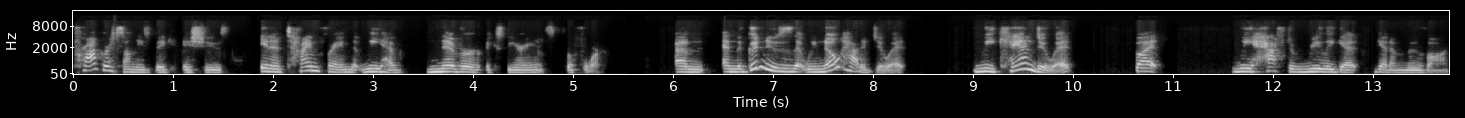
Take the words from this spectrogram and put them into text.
progress on these big issues in a time frame that we have never experienced before. Um, and the good news is that we know how to do it. We can do it, but we have to really get get a move on.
